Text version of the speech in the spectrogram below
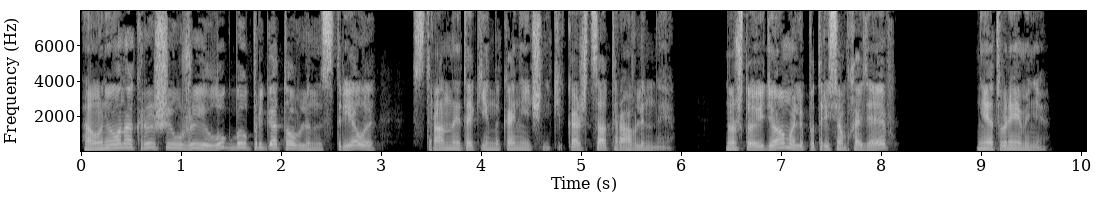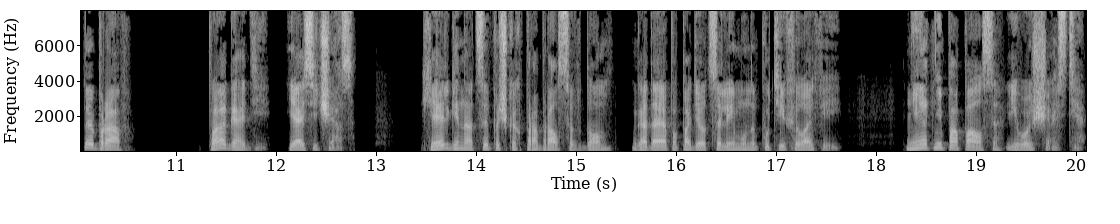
А у него на крыше уже и лук был приготовлен, и стрелы. Странные такие наконечники, кажется, отравленные. Ну что, идем или потрясем хозяев? Нет времени. Ты прав. Погоди, я сейчас. Хельги на цыпочках пробрался в дом, гадая, попадется ли ему на пути Филофей. Нет, не попался, его счастье.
